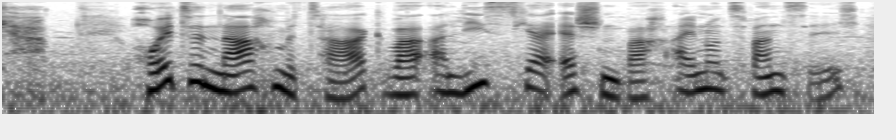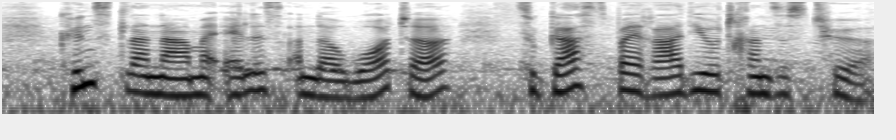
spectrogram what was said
Ja, heute Nachmittag war Alicia Eschenbach, 21, Künstlername Alice Underwater, zu Gast bei Radio Transistor.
